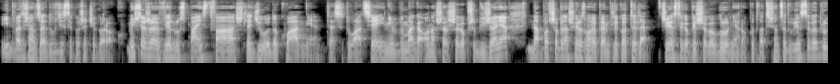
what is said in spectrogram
i 2023 roku. Myślę, że wielu z Państwa śledziło dokładnie tę sytuację i nie wymaga ona szerszego przybliżenia. Na potrzeby naszej rozmowy powiem tylko tyle. 31 grudnia roku 2022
